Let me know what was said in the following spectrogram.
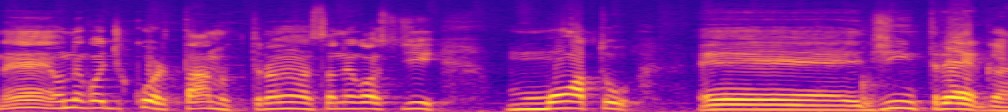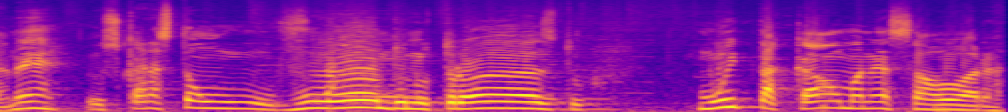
Né? É um negócio de cortar no trânsito, é um negócio de moto é, de entrega, né? Os caras estão voando no trânsito. Muita calma nessa hora.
